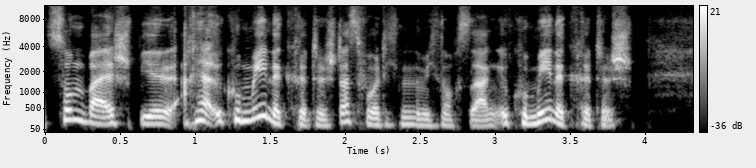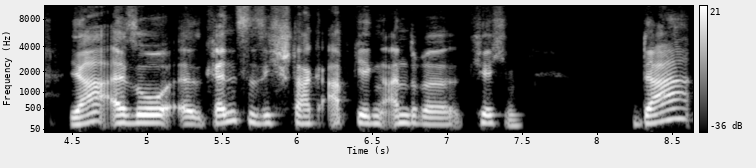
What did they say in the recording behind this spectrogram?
zum Beispiel, ach ja, ökumenekritisch, das wollte ich nämlich noch sagen, ökumenekritisch. Ja, also äh, grenzen sich stark ab gegen andere Kirchen da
